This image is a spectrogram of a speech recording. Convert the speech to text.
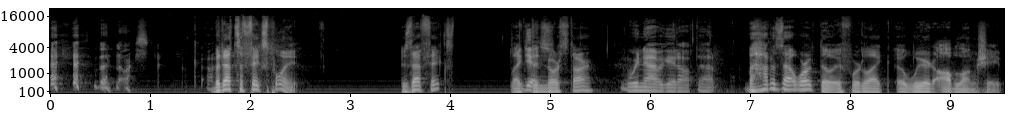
the north. Star, But that's a fixed point. Is that fixed? Like Yes. the North Star? We navigate off that. But how does that work though? If we're like a weird oblong shape?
